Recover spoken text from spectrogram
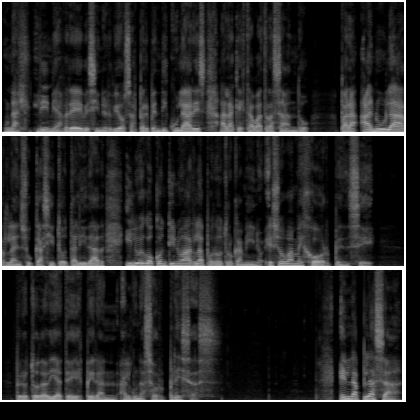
unas líneas breves y nerviosas perpendiculares a la que estaba trazando, para anularla en su casi totalidad y luego continuarla por otro camino. Eso va mejor, pensé, pero todavía te esperan algunas sorpresas. En la plaza,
